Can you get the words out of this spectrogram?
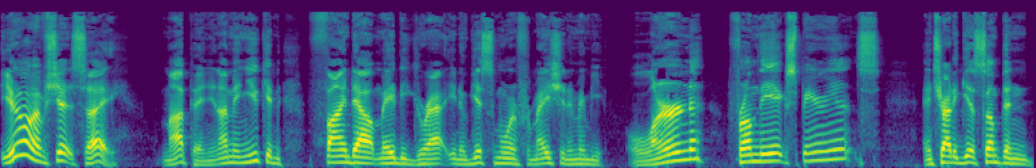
you don't have shit to say, my opinion. I mean, you can find out, maybe, gra- you know, get some more information and maybe learn from the experience and try to get something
